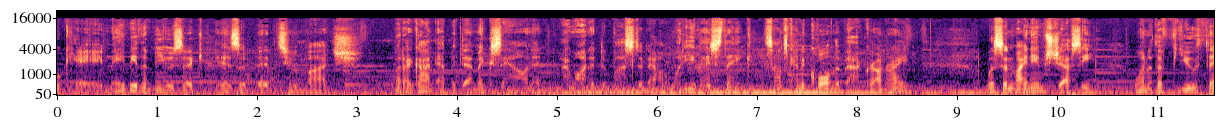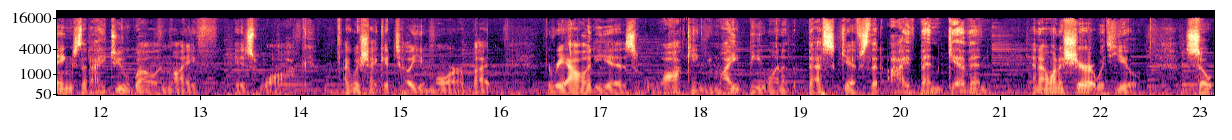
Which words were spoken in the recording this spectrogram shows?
Okay, maybe the music is a bit too much, but I got Epidemic Sound and I wanted to bust it out. What do you guys think? It sounds kind of cool in the background, right? Listen, my name's Jesse. One of the few things that I do well in life is walk. I wish I could tell you more, but the reality is, walking might be one of the best gifts that I've been given, and I want to share it with you. So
